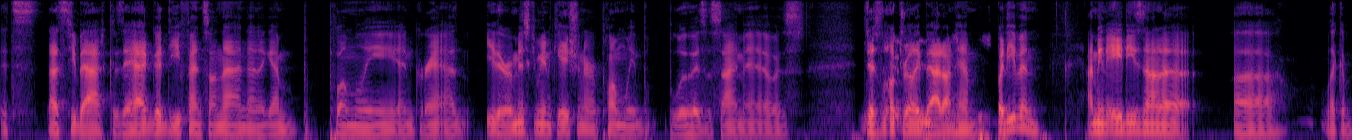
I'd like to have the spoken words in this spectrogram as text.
it's that's too bad because they had good defense on that, and then again, Plumlee and Grant had either a miscommunication or Plumlee blew his assignment. It was just looked really bad on him. But even, I mean, AD's not a uh, like a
